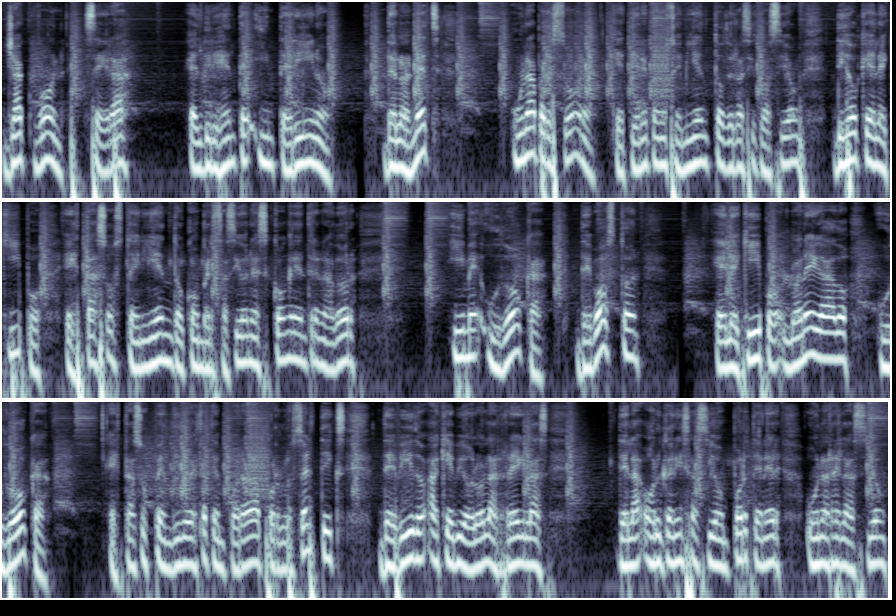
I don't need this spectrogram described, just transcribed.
Jack Vaughn será el dirigente interino de los Nets. Una persona que tiene conocimiento de la situación dijo que el equipo está sosteniendo conversaciones con el entrenador Ime Udoka de Boston. El equipo lo ha negado. Udoka está suspendido esta temporada por los Celtics debido a que violó las reglas de la organización por tener una relación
